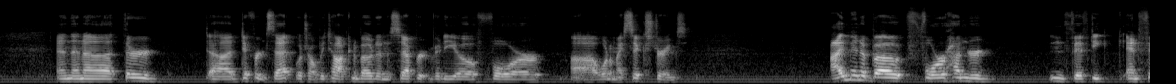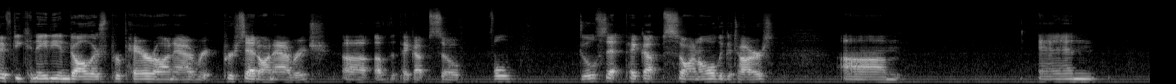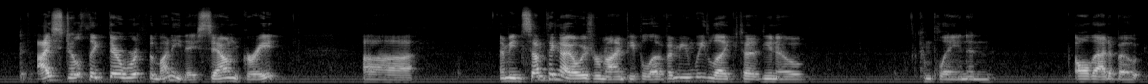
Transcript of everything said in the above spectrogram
and then a third uh, different set, which I'll be talking about in a separate video for uh, one of my six strings. I'm in about 450 and 50 Canadian dollars per pair on average, per set on average uh, of the pickups. So full dual set pickups on all the guitars. Um, and I still think they're worth the money. They sound great. Uh, I mean, something I always remind people of, I mean, we like to, you know, complain and all that about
